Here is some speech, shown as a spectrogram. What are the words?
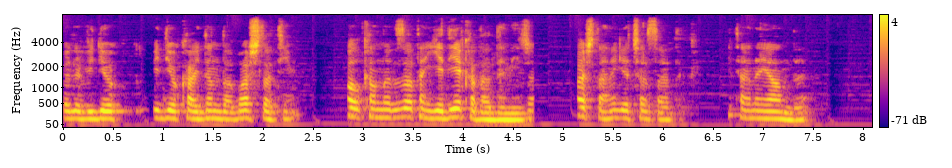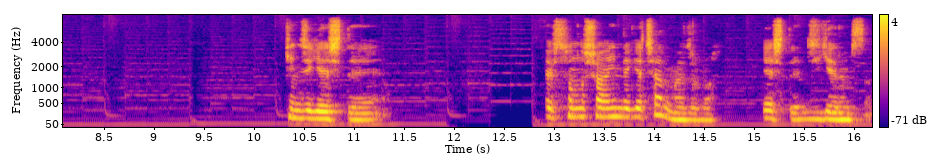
Böyle video video kaydını da başlatayım. Kalkanları zaten 7'ye kadar deneyeceğim. Kaç tane geçerse artık. Bir tane yandı. İkinci geçti. Efsunlu Şahin de geçer mi acaba? Geçti. Cigerimsin.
